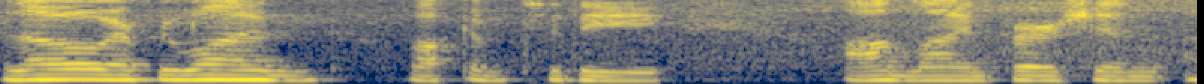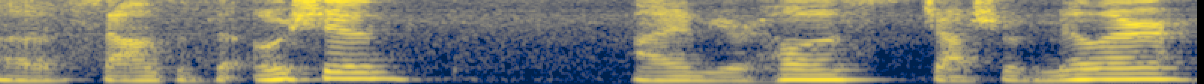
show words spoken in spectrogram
Hello, everyone. Welcome to the online version of Sounds of the Ocean. I am your host, Joshua Miller,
